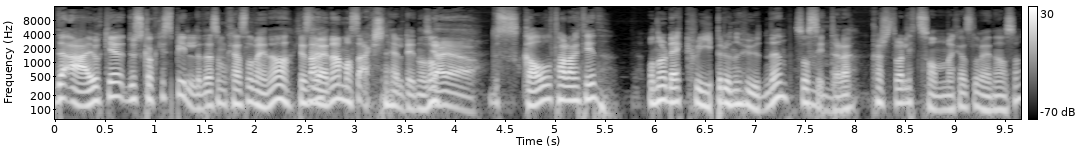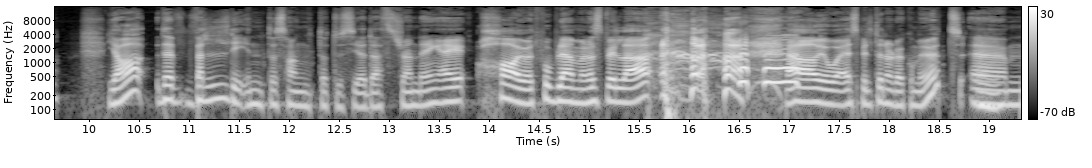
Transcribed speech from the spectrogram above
Det er jo ikke Du skal ikke spille det som Castlevania. da Castlevania er masse action hele tiden og sånn. ja, ja, ja. Det skal ta lang tid. Og når det creeper under huden din, så sitter Mm. det. Kanskje det var litt sånn med Castlevania også? Ja, det er veldig interessant at du sier Death Stranding. Jeg har jo et problem med det spillet. jeg har jo, jeg spilte når det kom ut. Um,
